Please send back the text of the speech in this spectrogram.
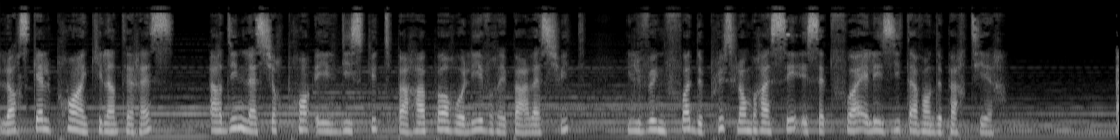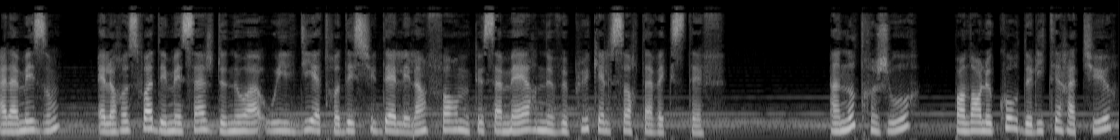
Lorsqu'elle prend un qui l'intéresse, Ardine la surprend et ils discutent par rapport au livre et par la suite, il veut une fois de plus l'embrasser et cette fois elle hésite avant de partir. À la maison, elle reçoit des messages de Noah où il dit être déçu d'elle et l'informe que sa mère ne veut plus qu'elle sorte avec Steph. Un autre jour, pendant le cours de littérature,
